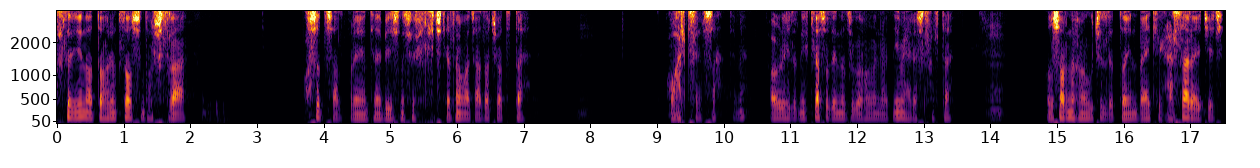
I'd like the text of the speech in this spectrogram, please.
тэгэхээр энэ одоо хоримтлуулсан туршлага бусад салбарын тэ бизнес эрхлэгчд ялангуяа залуучуудтай хуваалцсан юмсан тийм ээ. Өөрөөр хэлбэл нэг талаас бол энэ зүгээр хувийн хувьд нийгмийн хариуцлага л та. Улс орныхон хөгжил одоо энэ байдлыг харсаар ээжж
